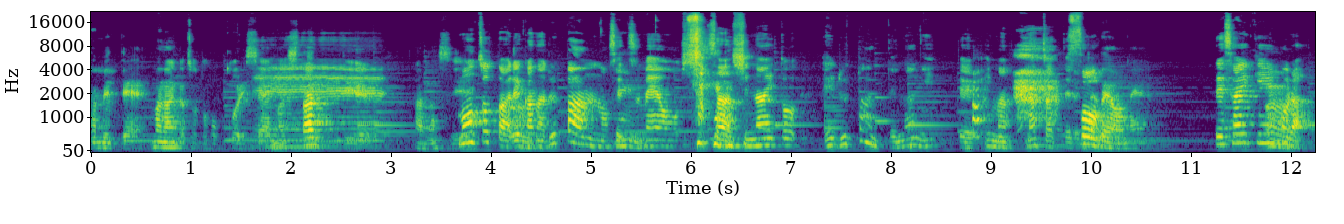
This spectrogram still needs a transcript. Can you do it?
食べて、まあなんかちょっとほっこりしちゃいましたっていうえ話、ーもうちょっとあれかな、うん。ルパンの説明をさ、うん。しないとえルパンって何？って今なっちゃってる そうだよね。で最近、うん。ほら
